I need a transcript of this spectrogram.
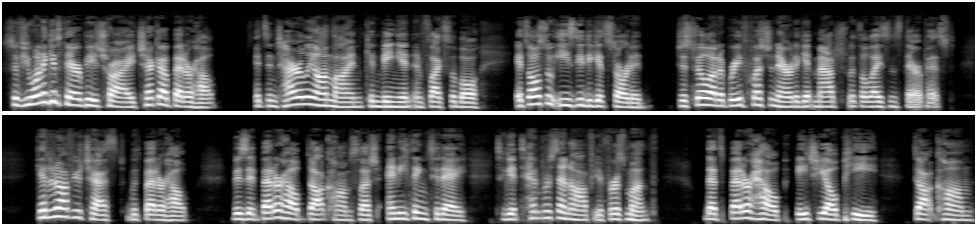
So if you want to give therapy a try, check out BetterHelp. It's entirely online, convenient, and flexible. It's also easy to get started. Just fill out a brief questionnaire to get matched with a licensed therapist. Get it off your chest with BetterHelp. Visit betterhelp.com slash anything today to get 10% off your first month. That's betterhelp, H-E-L-P dot com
